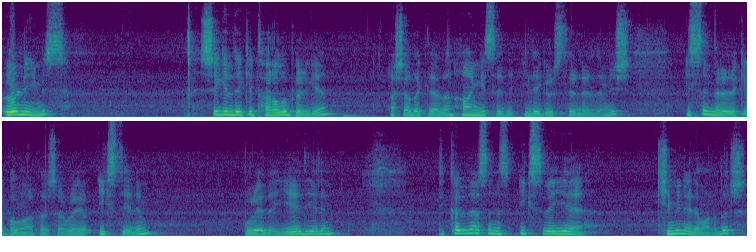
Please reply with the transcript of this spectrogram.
Örneğimiz şekildeki taralı bölge aşağıdakilerden hangisi ile gösterilir demiş. İsim vererek yapalım arkadaşlar buraya. X diyelim. Buraya da y diyelim. Dikkat ederseniz x ve y kimin elemanıdır?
